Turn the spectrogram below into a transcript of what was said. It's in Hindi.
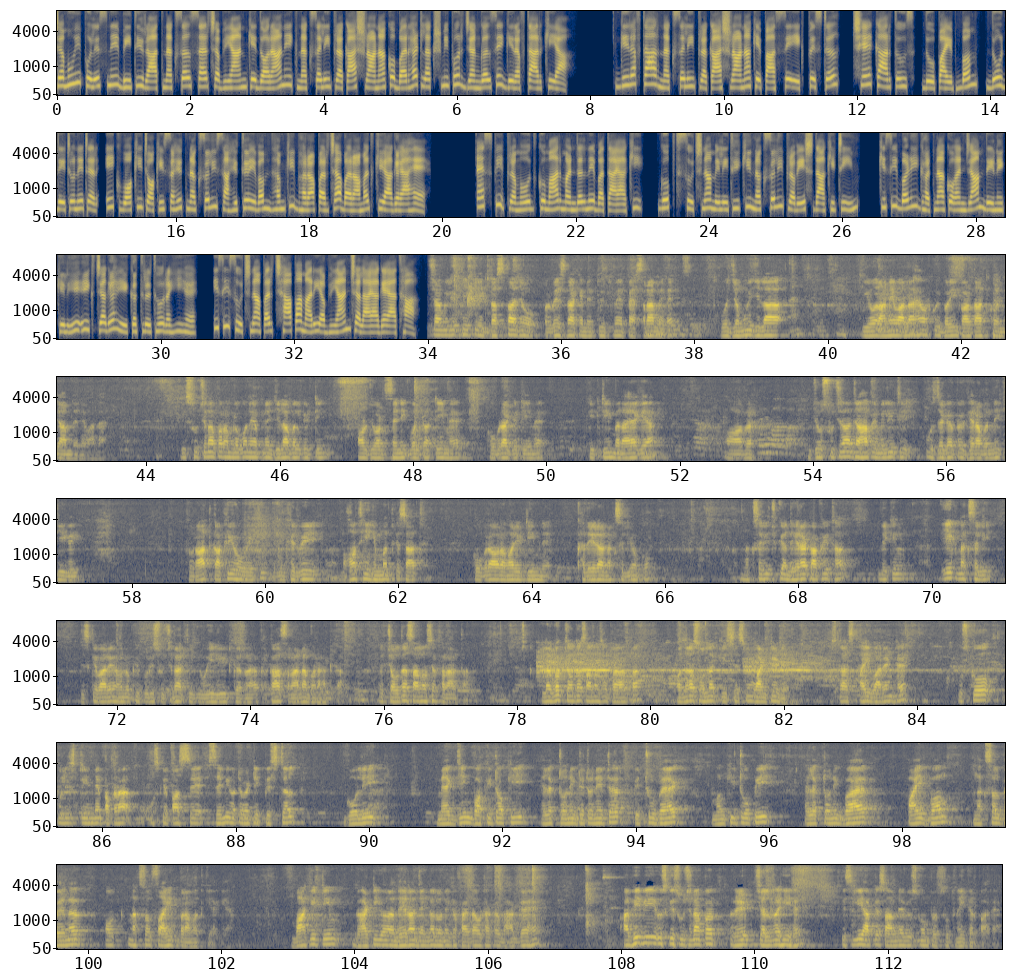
जमुई पुलिस ने बीती रात नक्सल सर्च अभियान के दौरान एक नक्सली प्रकाश राणा को बरहट लक्ष्मीपुर जंगल से गिरफ़्तार किया। गिरफ़्तार नक्सली प्रकाश राणा के पास से एक पिस्टल, छह कारतूस, दो पाइप बम, दो डेटोनेटर, एक वॉकी टॉकी सहित नक्सली साहित्य एवं धमकी भरा पर्चा बरामद किया गया है। एसपी प्रमोद कुमार मंडल ने बताया कि गुप्त सूचना मिली थी कि नक्सली प्रवेश दा की टीम किसी बड़ी घटना को अंजाम देने के लिए एक जगह एकत्रित हो रही है। इसी सूचना पर छापामारी अभियान चलाया गया था। सूचना मिली थी कि एक दस्ता जो प्रवेशदा के नेतृत्व में पैसरा में है, वो जमुई जिला की ओर आने वाला है और कोई बड़ी वारदात को अंजाम देने वाला है। इस सूचना पर हम लोगों ने अपने जिला बल की टीम और जो अर्धसैनिक बल का टीम है, कोबरा की टीम है, की टीम बनाया गया। और जो सूचना जहाँ पे मिली थी, उस जगह पे घेराबंदी की गई। तो रात काफ़ी हो गई थी, लेकिन फिर भी बहुत ही हिम्मत के साथ कोबरा और हमारी टीम ने खदेरा नक्सलियों को। नक्सली चूँकि अंधेरा काफ़ी था, लेकिन एक नक्सली, जिसके बारे में हम लोग की पूरी सूचना थी कि वही लीड कर रहा है, प्रकाश राणा बराहट का, जो चौदह सालों से फरार था। लगभग चौदह सालों से फरार था, पंद्रह सोलह केसेस में वांटेड है। उसका स्थायी वारंट है। उसको पुलिस टीम ने पकड़ा। उसके पास से सेमी ऑटोमेटिक पिस्टल गोली magazine walkie talkie electronic detonator पिट्ठू बैग मंकी टोपी electronic wire pipe bomb Naxal banner और नक्सल साहित्य बरामद किया गया। बाकी टीम घाटी और अंधेरा जंगल होने का फ़ायदा उठाकर भाग गए हैं। अभी भी उसकी सूचना पर रेड चल रही है। इसलिए आपके सामने भी उसको हम प्रस्तुत नहीं कर पा रहे हैं।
